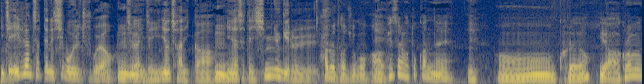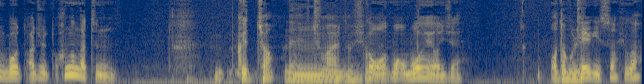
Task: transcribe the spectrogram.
이제 1년차 때는 15일 주고요. 음, 제가 음. 이제 2년차니까 음. 2년차 때는 16일을 하루 더 주고? 아, 예. 회사랑 똑같네. 예. 어, 그래요? 야, 그러면 뭐 아주 황금 같은. 그쵸? 네. 음, 주말도 그거 쉬고. 어, 뭐, 뭐 해요, 이제? 어떤 걸요? 계획이 있어? 휴가?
